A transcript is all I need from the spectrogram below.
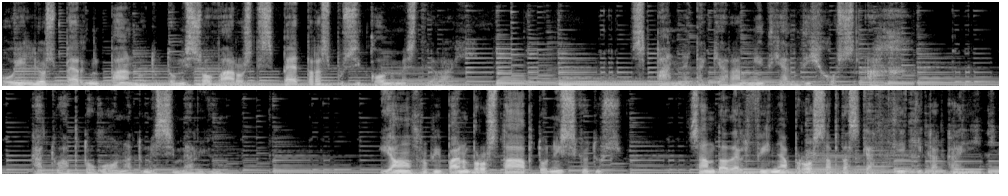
ο ήλιος παίρνει πάνω του το μισό βάρος της πέτρας που σηκώνουμε στη ράχη. Σπάνε τα κεραμίδια δίχως αχ κάτω από το γόνα του μεσημεριού. Οι άνθρωποι πάνε μπροστά από τον ίσιο τους σαν τα δελφίνια μπρος από τα σκαθήθικα καΐκια.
